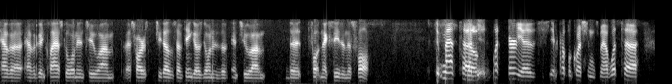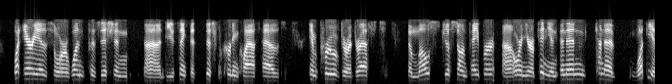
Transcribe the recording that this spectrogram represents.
have a have a good class going into um as far as 2017 goes going into the into um the next season this fall. Matt, uh, what areas? A couple questions, Matt. What uh, what areas or one position uh, do you think that this recruiting class has improved or addressed the most, just on paper, uh, or in your opinion? And then, kind of, what do you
